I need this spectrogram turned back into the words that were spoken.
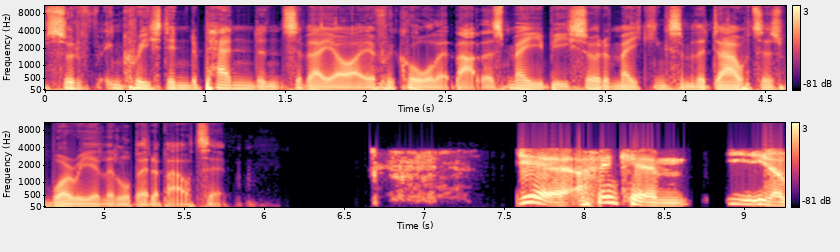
sort of increased independence of AI, if we call it that, that's maybe sort of making some of the doubters worry a little bit about it? Yeah, I think um, you know,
